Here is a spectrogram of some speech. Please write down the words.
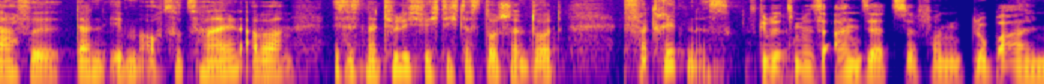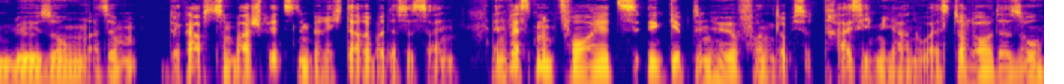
dafür dann eben auch zu zahlen. Aber mhm. es ist natürlich wichtig, dass Deutschland dort vertreten ist. Es gibt ja zumindest Ansätze von globalen Lösungen. Also da gab es zum Beispiel jetzt den Bericht darüber, dass es ein Investmentfonds jetzt gibt in Höhe von, glaube ich, so 30 Milliarden US-Dollar oder so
